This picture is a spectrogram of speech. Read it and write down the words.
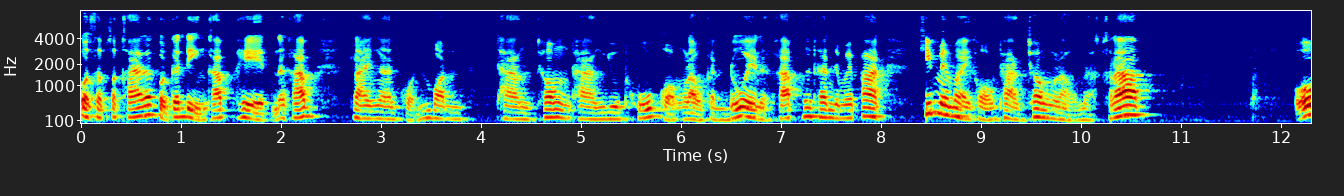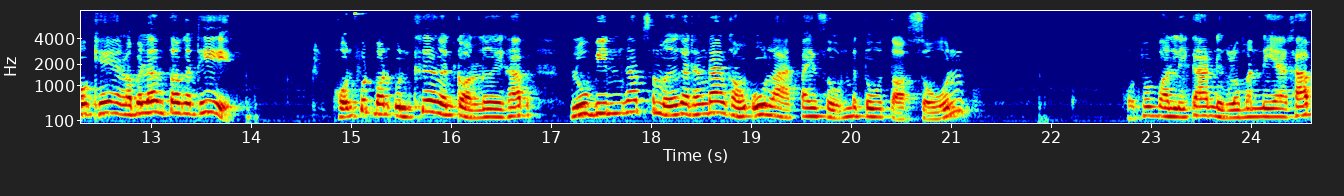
กด subscribe และกดกระดิ่งครับเพจนะครับ รายงานผลบอลทางช่องทาง YouTube ของเรากันด้วยนะครับ เพื่อท่านจะไม่พลาดคลิปใหม่ๆของทางช่องเรานะครับ โอเค เราไปเริ่มต้นกันที่ ผลฟุตบอลอุ่นเครื่องกันก่อนเลยครับ ลูบินครับเสมอกับทางด้านของอูลาดไปศูนย์ประตูต่อศูนย์ ลฟุตบอลลีกาหนึ่งโรมาเนียครับ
